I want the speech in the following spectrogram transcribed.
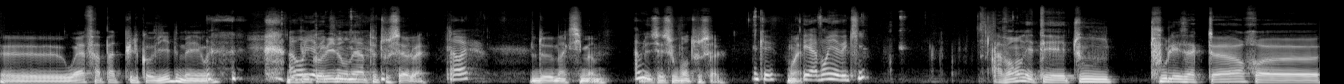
Ouais, enfin pas depuis le Covid, mais ouais. Depuis y le Covid, qui on est un peu tout seul, ouais. Ah ouais? De maximum. Ah oui. Mais c'est souvent tout seul. Ok. Ouais. Et avant, il y avait qui? Avant, on était tous tous les acteurs euh,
